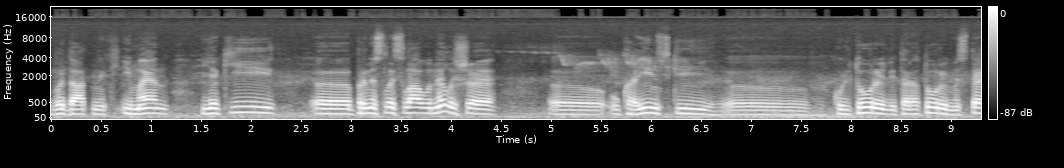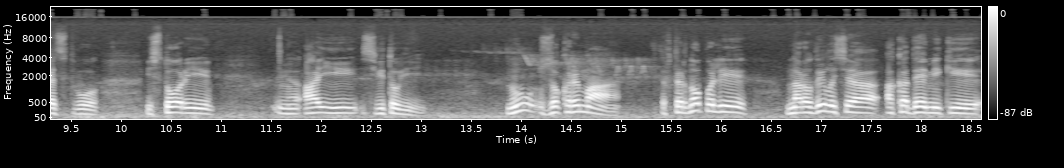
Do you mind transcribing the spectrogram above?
видатних імен, які принесли славу не лише е, українській е, культурі, літературі, мистецтву, історії, а й світовій. Ну, зокрема, в Тернополі народилися академіки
